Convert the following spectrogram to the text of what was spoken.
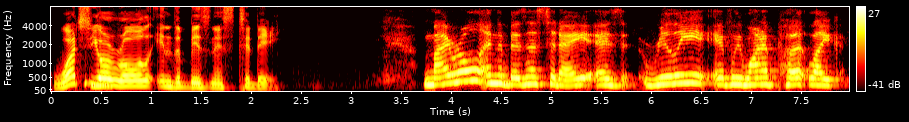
What's your mm-hmm. role in the business today? My role in the business today is really, if we want to put like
